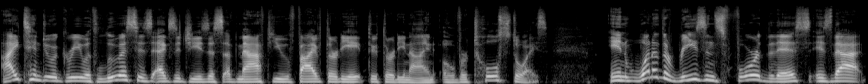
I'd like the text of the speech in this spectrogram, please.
I tend to agree with Lewis's exegesis of Matthew 5:38 through 39 over Tolstoy's. And one of the reasons for this is that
